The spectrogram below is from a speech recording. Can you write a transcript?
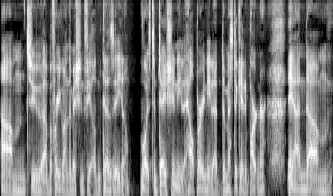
um, to uh, before you go on the mission field because you know avoids temptation. You need a helper. You need a domesticated partner. And um,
